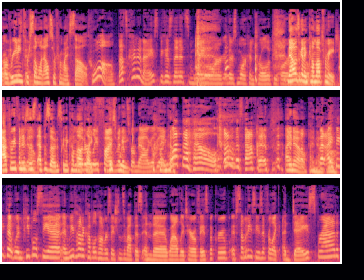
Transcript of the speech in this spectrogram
for a reading for someone else or for myself. cool that's kind of nice because then it's way more there's more control that people are Now it's going to come up for me after we finish this episode. It's going to come literally up like five minutes week. from now you'll be like what the hell how did this happen I know. I know. but i Oh. think that when people see it and we've had a couple conversations about this in the wildly tarot facebook group if somebody sees it for like a day spread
